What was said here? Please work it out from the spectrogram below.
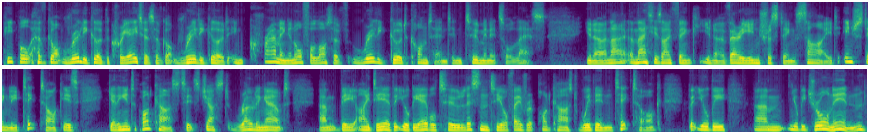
people have got really good, the creators have got really good in cramming an awful lot of really good content in two minutes or less. You know, and that, and that is, I think, you know, a very interesting side. Interestingly, TikTok is getting into podcasts. It's just rolling out um, the idea that you'll be able to listen to your favorite podcast within TikTok, but you'll be um, you'll be drawn in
